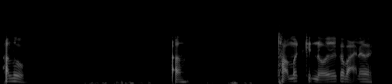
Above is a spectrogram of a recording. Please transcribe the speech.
Alo. Ờ thọ mất kết nối rồi các bạn ơi.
